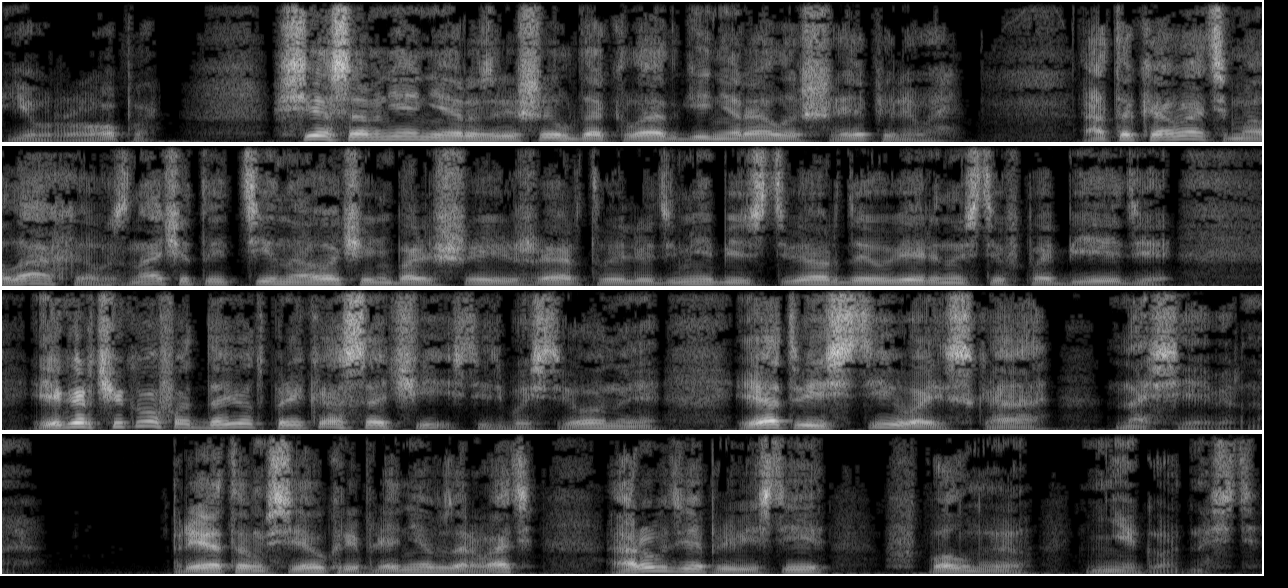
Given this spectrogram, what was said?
Европа? Все сомнения разрешил доклад генерала Шепелева. Атаковать Малахов значит идти на очень большие жертвы людьми без твердой уверенности в победе. И Горчаков отдает приказ очистить бастионы и отвести войска на Северную. При этом все укрепления взорвать, орудия привести в полную негодность.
